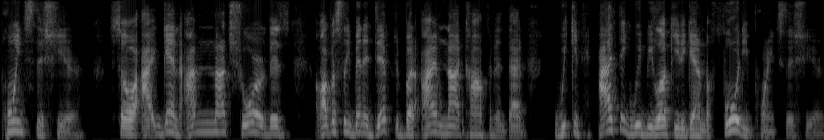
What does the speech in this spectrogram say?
points this year so I, again i'm not sure there's obviously been a dip but i'm not confident that we can i think we'd be lucky to get him to 40 points this year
